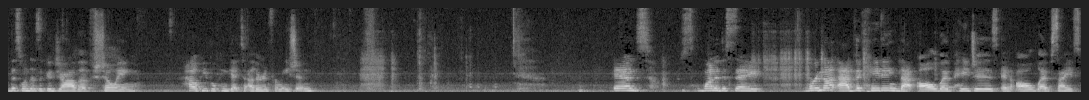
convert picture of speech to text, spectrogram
this one does a good job of showing how people can get to other information. And just wanted to say, we're not advocating that all web pages and all websites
